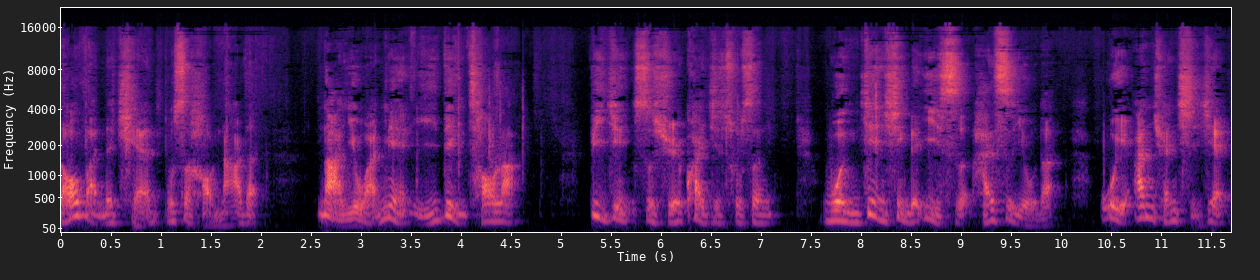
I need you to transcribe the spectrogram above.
老板的钱不是好拿的，那一碗面一定超辣。毕竟是学会计出身，稳健性的意识还是有的。为安全起见，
